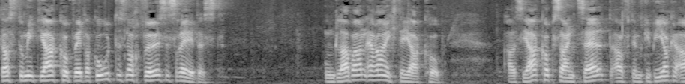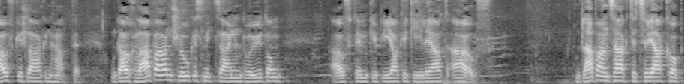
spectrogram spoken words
dass du mit Jakob weder Gutes noch Böses redest. Und Laban erreichte Jakob, als Jakob sein Zelt auf dem Gebirge aufgeschlagen hatte. Und auch Laban schlug es mit seinen Brüdern auf dem Gebirge Gilead auf. Und Laban sagte zu Jakob,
